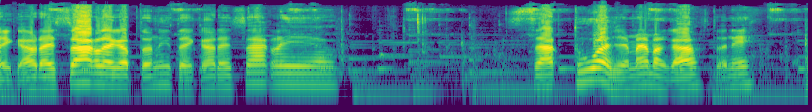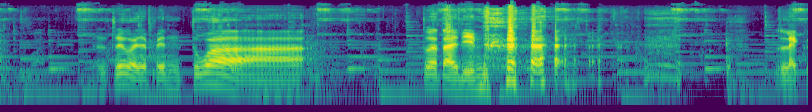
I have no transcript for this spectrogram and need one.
ต่กาวได้ซากเลยครับตอนนี้ไต่กาวได้ซากแล้วซากทั่วใช่ไหมบังกาวตัวนี้รู้สึกว่าจะเป็นตัวตัวใต้ดินแหลกไป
